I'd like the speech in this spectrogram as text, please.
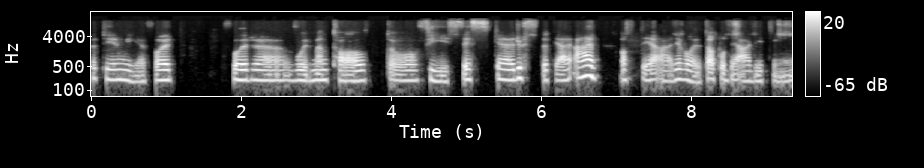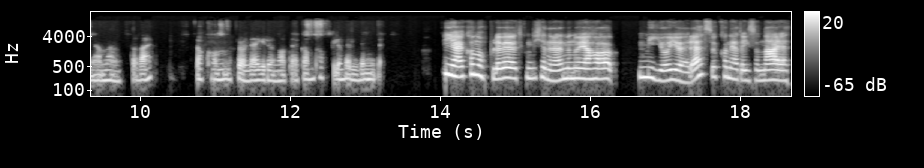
betyr mye for, for hvor mentalt og fysisk rustet jeg er, at det er ivaretatt. Og det er de tingene jeg nevnte der. Da kan, føler jeg grunnen at jeg kan takle veldig mye. Jeg kan oppleve, jeg vet ikke om du kjenner deg, men når jeg har mye å gjøre, så kan jeg tenke sånn Nei, jeg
